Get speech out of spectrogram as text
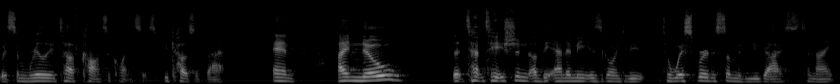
with some really tough consequences because of that. And I know that temptation of the enemy is going to be to whisper to some of you guys tonight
